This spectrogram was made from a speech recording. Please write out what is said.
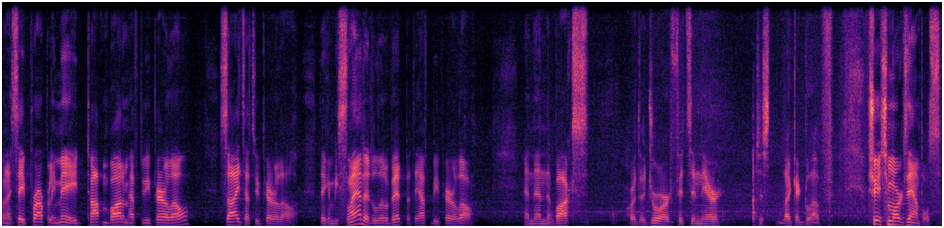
When I say properly made, top and bottom have to be parallel. Sides have to be parallel. They can be slanted a little bit, but they have to be parallel. And then the box or the drawer fits in there just like a glove. Show you some more examples.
